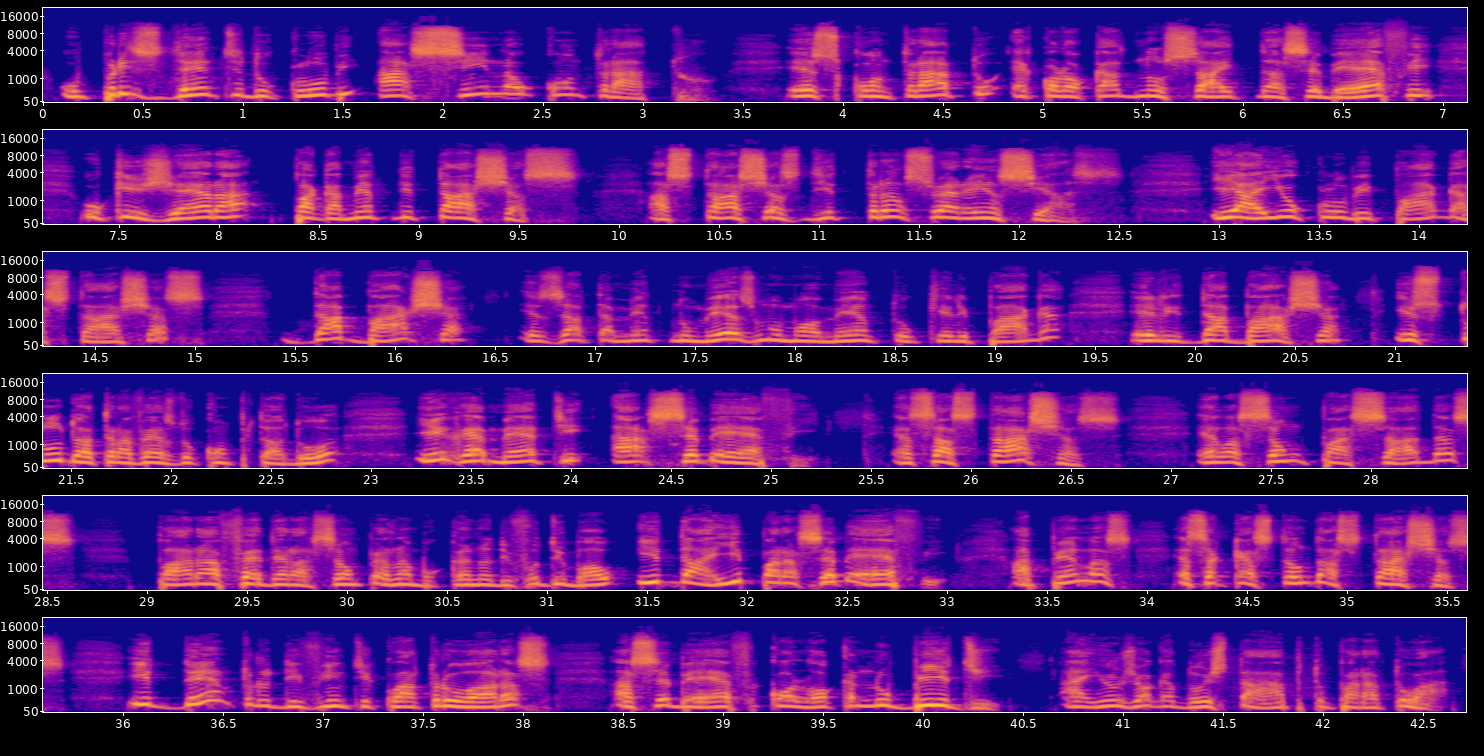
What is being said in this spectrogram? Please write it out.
O presidente do clube assina o contrato. Esse contrato é colocado no site da CBF, o que gera pagamento de taxas, as taxas de transferências. E aí o clube paga as taxas, dá baixa exatamente no mesmo momento que ele paga, ele dá baixa, estuda através do computador e remete à CBF. Essas taxas, elas são passadas para a Federação Pernambucana de Futebol e daí para a CBF. Apenas essa questão das taxas. E dentro de 24 horas, a CBF coloca no BID. Aí o jogador está apto para atuar.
